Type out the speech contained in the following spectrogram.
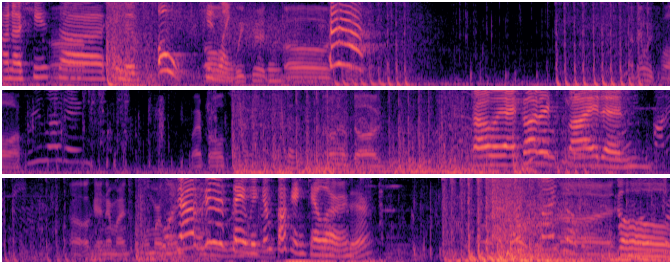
Oh no, she's uh she moved. Oh, she's oh, Link. we could. Oh, Ah! I think we fall off. Reloading. Viper ults. I don't have dog. Oh, I got excited. Oh, okay, never mind. One more lane. I was gonna say we can fucking kill her. There? Nice. Oh,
